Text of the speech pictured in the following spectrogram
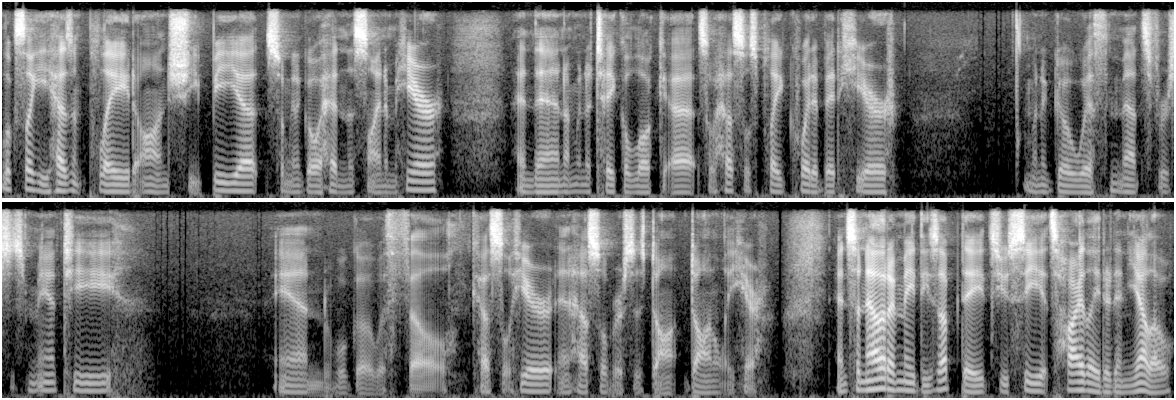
looks like he hasn't played on sheet B yet so I'm going to go ahead and assign him here and then I'm going to take a look at so Hessel's played quite a bit here I'm going to go with Metz versus Manti. And we'll go with Fell Kessel here and Hessel versus Don Donnelly here. And so now that I've made these updates, you see it's highlighted in yellow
